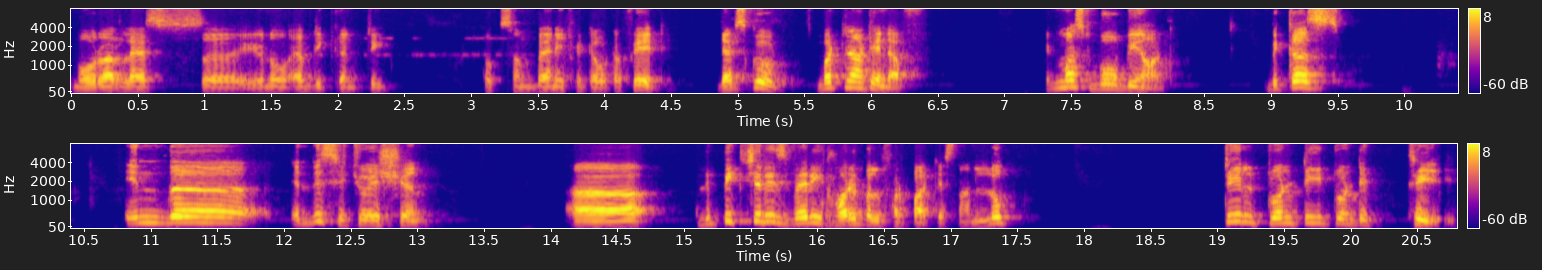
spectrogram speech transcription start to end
more or less, uh, you know, every country took some benefit out of it. That's good, but not enough. It must go beyond because in the in this situation, uh, the picture is very horrible for Pakistan. Look, till 2023,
